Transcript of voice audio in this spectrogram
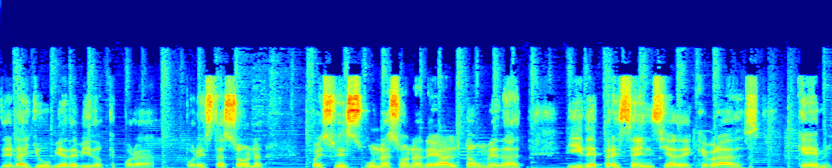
la lluvia debido que por, por esta zona pues es una zona de alta humedad y de presencia de quebradas que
